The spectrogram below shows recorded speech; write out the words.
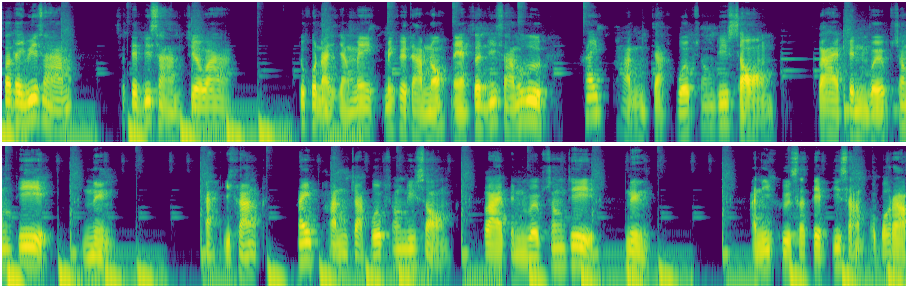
สเต็ปที่ 3 สเต็ปที่3เชื่อว่าทุกคนอาจจะยังไม่ไม่เคยทำเนาะเนี่ยสเต็ปที่3ก็คือให้ผันจาก verb ช่องที่2กลายเป็น verb ช่องที่1อะอีกครั้งให้ผันจาก verb ช่องที่2กลายเป็น verb ช่องที่1อันนี้คือสเต็ปที่3ของพวกเรา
